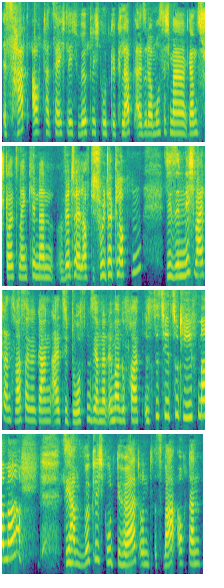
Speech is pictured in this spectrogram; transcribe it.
Es hat auch tatsächlich wirklich gut geklappt. Also da muss ich mal ganz stolz meinen Kindern virtuell auf die Schulter klopfen. Sie sind nicht weiter ins Wasser gegangen, als sie durften. Sie haben dann immer gefragt, ist es hier zu tief, Mama? Sie haben wirklich gut gehört und es war auch dann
